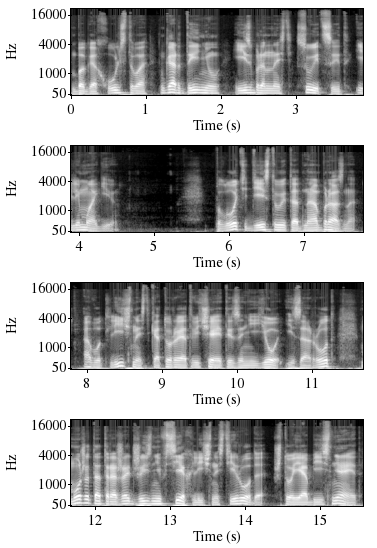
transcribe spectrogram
богохульство, гордыню, избранность, суицид или магию. Плоть действует однообразно, а вот личность, которая отвечает и за нее, и за род, может отражать жизни всех личностей рода, что и объясняет,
